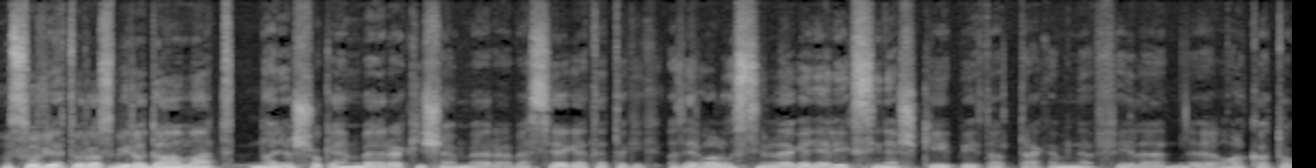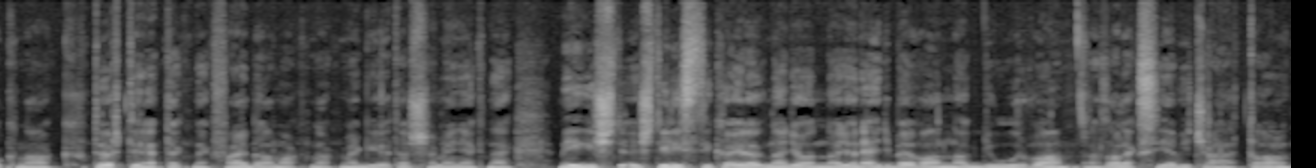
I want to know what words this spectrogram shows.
a szovjet-orosz birodalmat, nagyon sok emberrel, kis emberrel beszélgetett, akik azért valószínűleg egy elég színes képét adták a mindenféle alkatoknak, történeteknek, fájdalmaknak, megélt eseményeknek. Mégis stilisztikailag nagyon, nagyon egybe vannak gyúrva az Alexievics által,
